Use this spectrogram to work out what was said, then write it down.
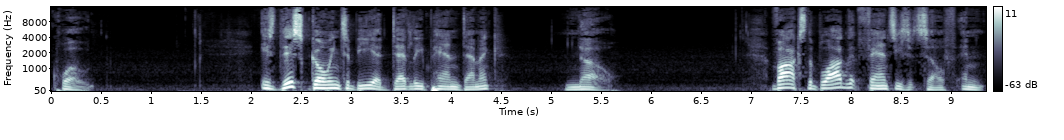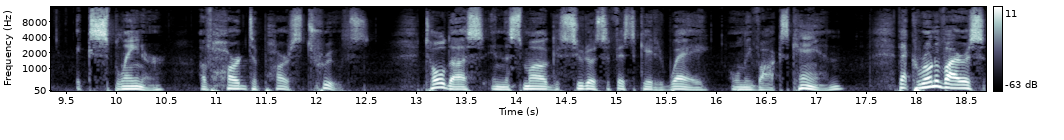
quote, Is this going to be a deadly pandemic? No. Vox, the blog that fancies itself an explainer of hard to parse truths, told us in the smug, pseudo sophisticated way only Vox can that coronavirus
